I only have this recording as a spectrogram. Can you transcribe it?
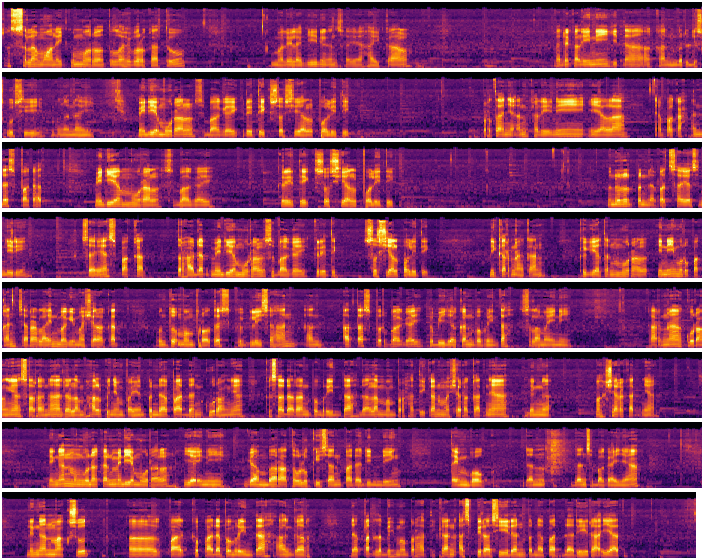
Assalamualaikum warahmatullahi wabarakatuh. Kembali lagi dengan saya Haikal. Pada kali ini kita akan berdiskusi mengenai media mural sebagai kritik sosial politik. Pertanyaan kali ini ialah apakah Anda sepakat media mural sebagai kritik sosial politik? Menurut pendapat saya sendiri, saya sepakat terhadap media mural sebagai kritik sosial politik, dikarenakan kegiatan mural ini merupakan cara lain bagi masyarakat untuk memprotes kegelisahan atas berbagai kebijakan pemerintah selama ini. Karena kurangnya sarana dalam hal penyampaian pendapat dan kurangnya kesadaran pemerintah dalam memperhatikan masyarakatnya dengan masyarakatnya. Dengan menggunakan media mural, yakni gambar atau lukisan pada dinding, tembok, dan dan sebagainya, dengan maksud eh, kepada pemerintah agar dapat lebih memperhatikan aspirasi dan pendapat dari rakyat,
